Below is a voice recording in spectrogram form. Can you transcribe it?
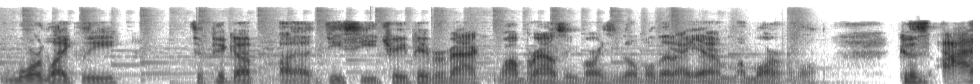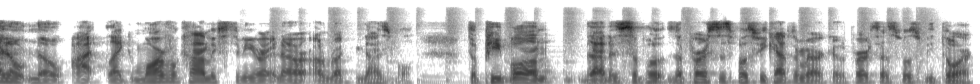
more likely to pick up a DC trade paperback while browsing Barnes and Noble than I am a Marvel. Because I don't know, I like Marvel comics to me right now are unrecognizable. The people on that is supposed, the person supposed to be Captain America, the person that's supposed to be Thor.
